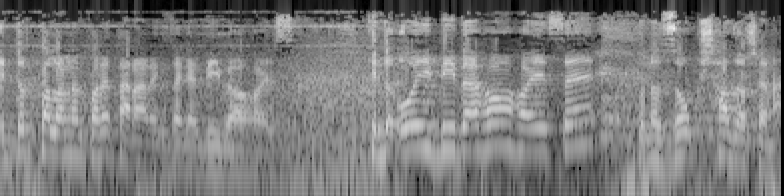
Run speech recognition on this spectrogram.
ইদ্যত পালনের পরে তার আরেক জায়গায় বিবাহ হয়েছে। কিন্তু ওই বিবাহ হয়েছে, কোন যোগ সাজসে না।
